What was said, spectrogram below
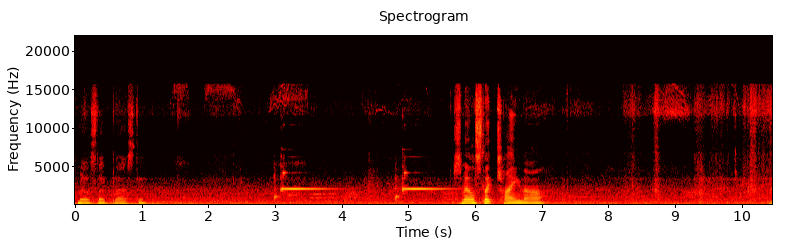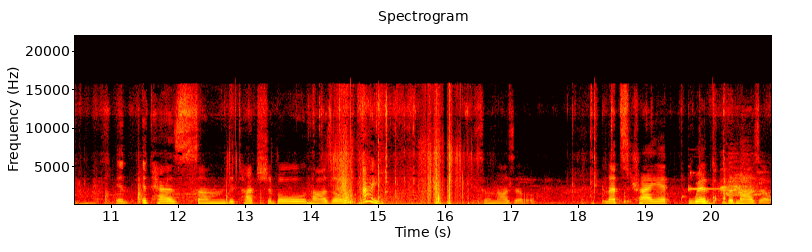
Smells like plastic. Smells like China. It, it has some detachable nozzle. Ay! so nozzle. Let's try it with the nozzle.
